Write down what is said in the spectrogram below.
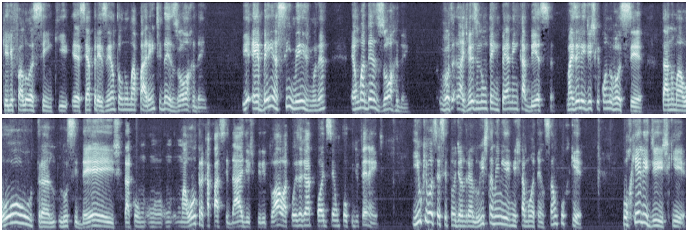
que ele falou assim, que é, se apresentam numa aparente desordem. E é bem assim mesmo, né? É uma desordem. Às vezes não tem pé nem cabeça. Mas ele diz que quando você está numa outra lucidez, está com um, uma outra capacidade espiritual, a coisa já pode ser um pouco diferente. E o que você citou de André Luiz também me, me chamou a atenção, por quê? Porque ele diz que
